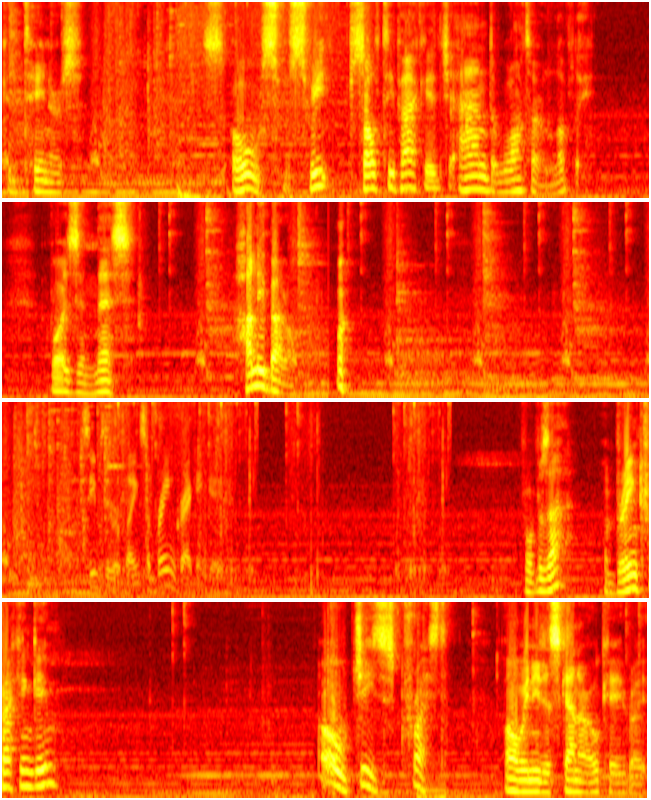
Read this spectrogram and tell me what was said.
containers Oh, sweet salty package and water. Lovely. What is in this? Honey barrel. Seems they were playing some brain cracking game. What was that? A brain cracking game? Oh, Jesus Christ. Oh, we need a scanner. Okay, right.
